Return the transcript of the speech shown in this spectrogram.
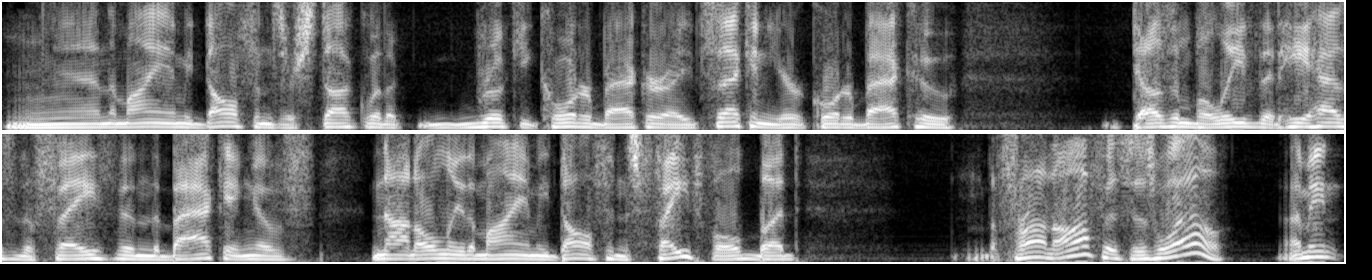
And the Miami Dolphins are stuck with a rookie quarterback or a second year quarterback who doesn't believe that he has the faith and the backing of not only the Miami Dolphins faithful, but the front office as well. I mean,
